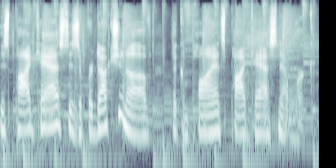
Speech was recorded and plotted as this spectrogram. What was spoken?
This podcast is a production of the Compliance Podcast Network.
